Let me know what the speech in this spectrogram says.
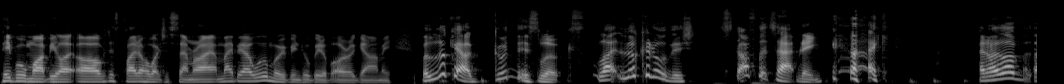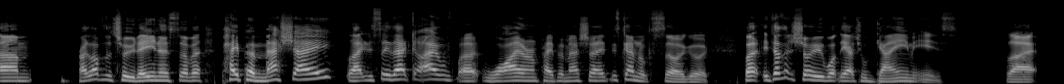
people might be like, "Oh, I've just played a whole bunch of samurai. Maybe I will move into a bit of origami." But look how good this looks! Like, look at all this stuff that's happening. like, and I love, um, I love the two D-ness of it. Paper mache, like you see that guy with uh, wire and paper mache. This game looks so good, but it doesn't show you what the actual game is. Like,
